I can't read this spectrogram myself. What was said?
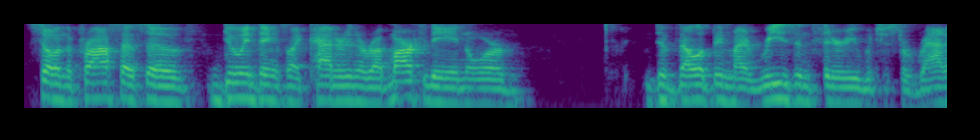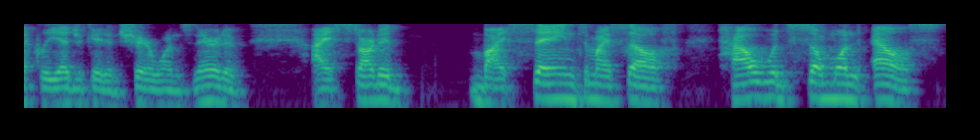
so in the process of doing things like pattern interrupt marketing or developing my reason theory which is to radically educate and share one's narrative i started by saying to myself how would someone else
